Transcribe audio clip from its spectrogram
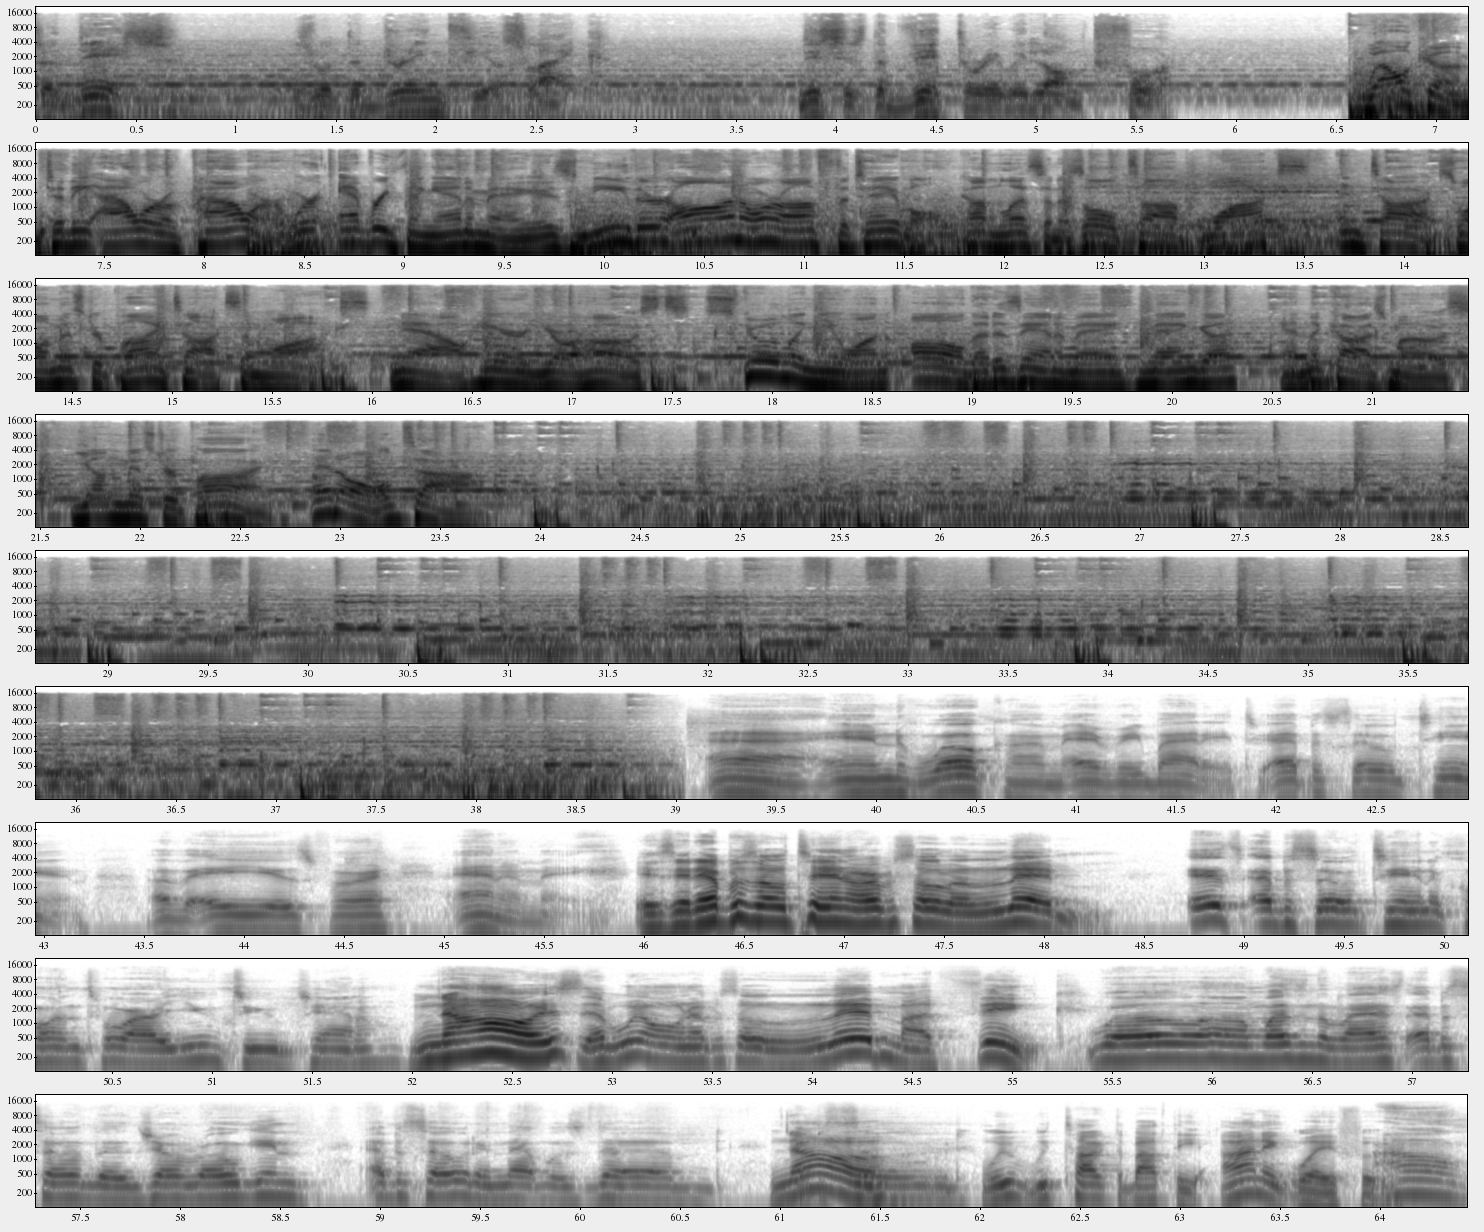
So this is what the dream feels like. This is the victory we longed for. Welcome to the Hour of Power, where everything anime is neither on or off the table. Come listen as Old Top walks and talks while Mr. Pie talks and walks. Now, here are your hosts, schooling you on all that is anime, manga, and the cosmos. Young Mr. Pie and Old Top. To episode 10 of A is for Anime. Is it episode 10 or episode 11? It's episode 10 according to our YouTube channel. No, it's we're on episode 11, I think. Well, um, wasn't the last episode the Joe Rogan episode, and that was dubbed No, episode. we we talked about the Onic waifu. Oh,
